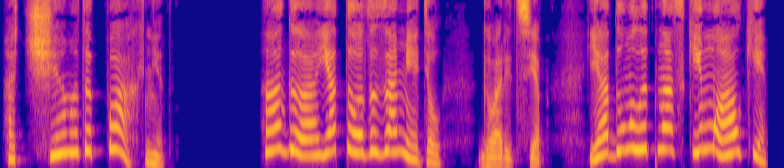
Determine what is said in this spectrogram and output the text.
«А чем это пахнет?» «Ага, я тоже заметил», — говорит Сеп. «Я думал, это носки Малки».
